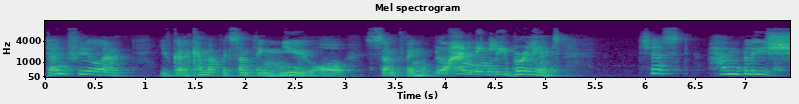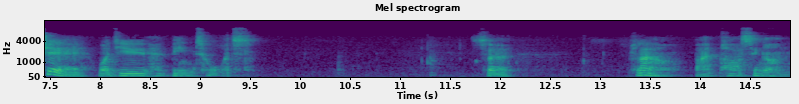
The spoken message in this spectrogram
don't feel like you've got to come up with something new or something blindingly brilliant. just humbly share what you have been taught. So, plough by passing on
